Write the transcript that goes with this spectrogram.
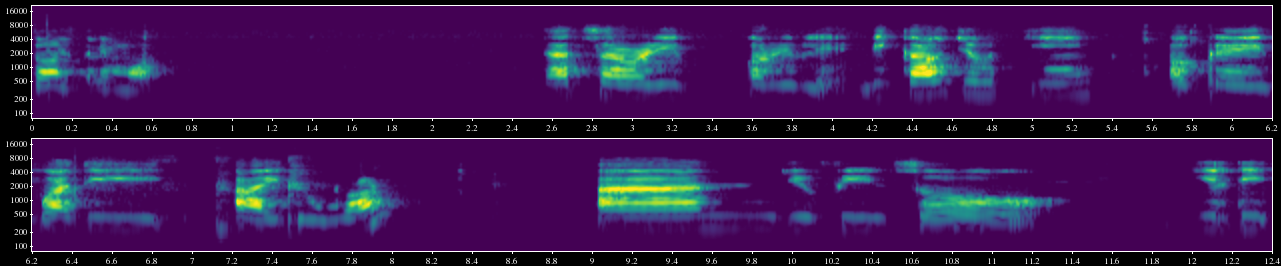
don't anymore. That's already horrible because you think, okay, what did I do wrong? And you feel so guilty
